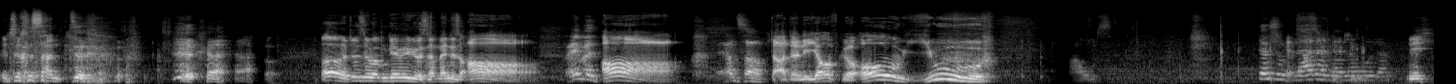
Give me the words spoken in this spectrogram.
interessant. oh, tschüss, ihr beim Gaming News. Am Ende ist Ah. Raymond! Ah. Ernsthaft? Da hat er nicht aufgehört. Oh, you. Aus. Der Schokolade an deiner Hose. Ich?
